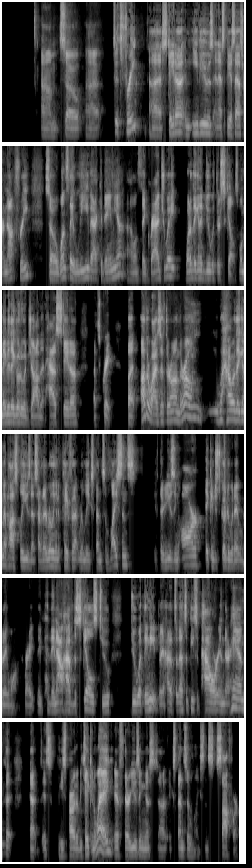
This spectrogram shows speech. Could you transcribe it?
Um, so uh, it's free. Uh, Stata and eViews and SPSS are not free. So once they leave academia, uh, once they graduate, what are they going to do with their skills? Well, maybe they go to a job that has Stata. That's great. But otherwise, if they're on their own, how are they going to possibly use that? So are they really going to pay for that really expensive license? If they're using R, they can just go do whatever they want, right? They, they now have the skills to do what they need. They have, that's a piece of power in their hand that, that it's a piece of power to be taken away if they're using this uh, expensive licensed software.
